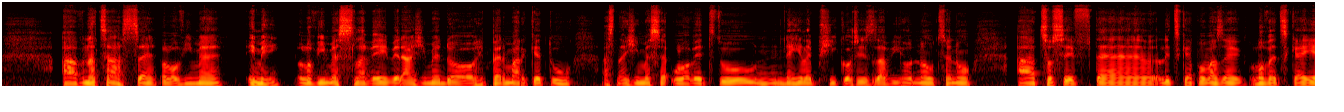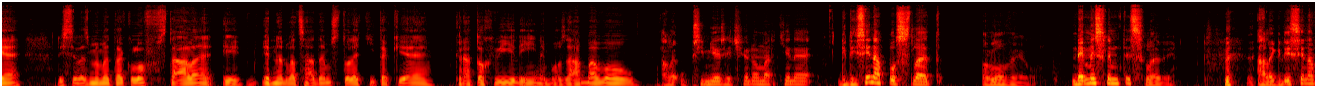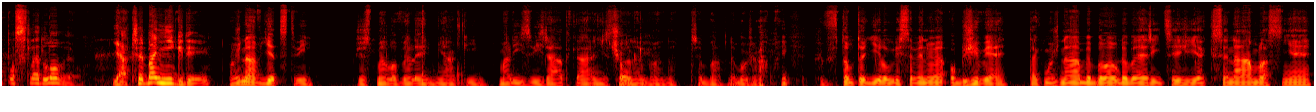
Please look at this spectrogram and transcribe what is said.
a v nadsázce lovíme i my, lovíme slevy, vyrážíme do hypermarketů a snažíme se ulovit tu nejlepší kořist za výhodnou cenu. A co si v té lidské povaze lovecké je, když si vezmeme tak lov stále i v 21. století, tak je kratochvílí nebo zábavou. Ale upřímně řečeno, Martine, kdy jsi naposled lovil? Nemyslím ty slevy, ale kdy jsi naposled lovil? Já třeba nikdy. Možná v dětství že jsme lovili nějaký malý zvířátka, něco nebo ne, třeba, nebo žáby. V tomto dílu, když se věnuje obživě, tak možná by bylo dobré říci, že jak se nám vlastně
